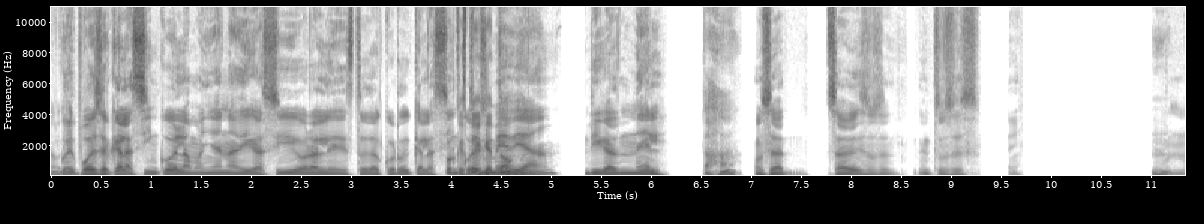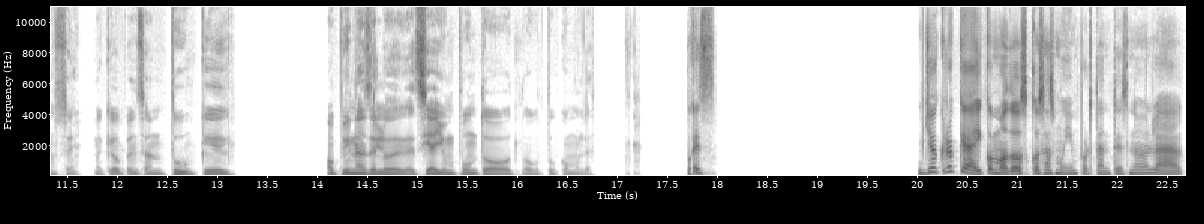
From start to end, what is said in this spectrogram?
¿no? Güey, puede ser que a las 5 de la mañana digas sí, órale, estoy de acuerdo, y que a las Porque 5 y jetón, güey. media digas Nel. Ajá. O sea, ¿sabes? O sea, entonces, Ujú. no sé, me quedo pensando. ¿Tú qué opinas de lo de si hay un punto o, o tú cómo le Pues yo creo que hay como dos cosas muy importantes, ¿no? La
